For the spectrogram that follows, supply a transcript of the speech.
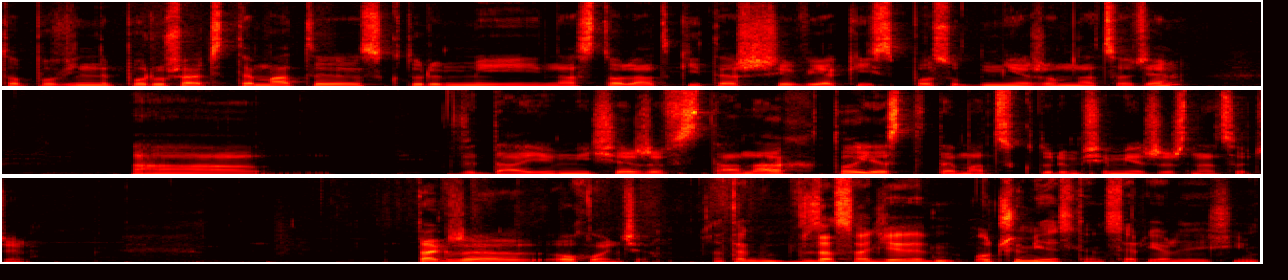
to powinny poruszać tematy, z którymi nastolatki też się w jakiś sposób mierzą na co dzień. A wydaje mi się, że w Stanach to jest temat, z którym się mierzysz na co dzień. Także ochłońcie. A tak w zasadzie o czym jest ten serial? Jeśli...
